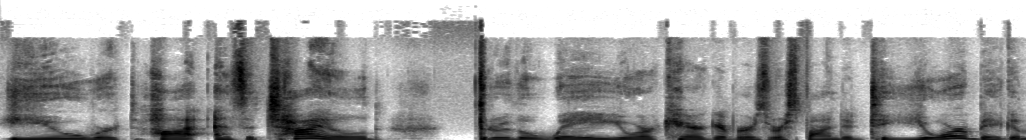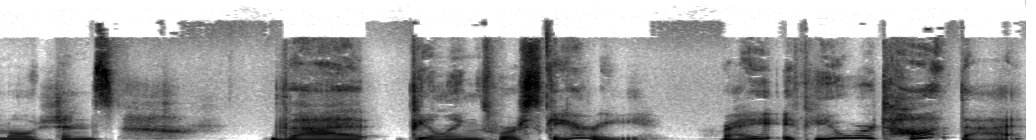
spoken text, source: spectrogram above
you were taught as a child through the way your caregivers responded to your big emotions that feelings were scary, right? If you were taught that,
